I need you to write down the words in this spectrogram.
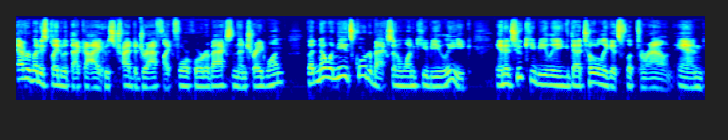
everybody's played with that guy who's tried to draft like four quarterbacks and then trade one, but no one needs quarterbacks in a one QB league. In a two QB league, that totally gets flipped around. And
